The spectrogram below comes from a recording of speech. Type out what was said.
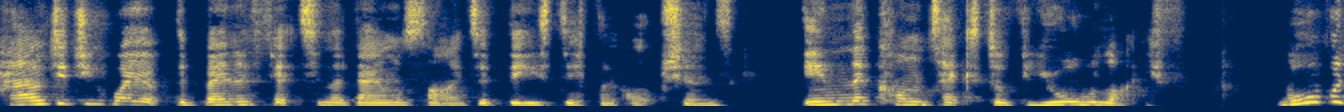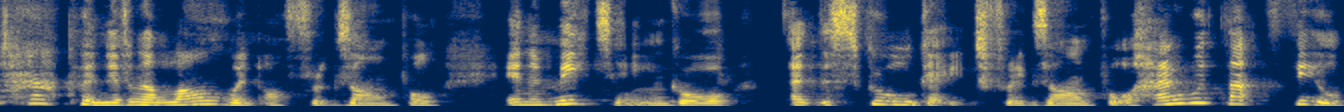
How did you weigh up the benefits and the downsides of these different options in the context of your life? What would happen if an alarm went off, for example, in a meeting or at the school gate, for example, how would that feel?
